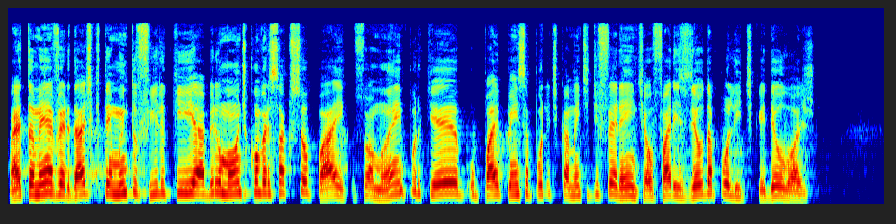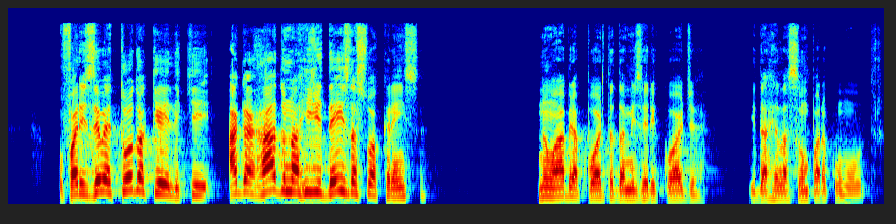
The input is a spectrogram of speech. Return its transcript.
Mas também é verdade que tem muito filho que abriu mão de conversar com seu pai, com sua mãe, porque o pai pensa politicamente diferente. É o fariseu da política, ideológico. O fariseu é todo aquele que, agarrado na rigidez da sua crença, não abre a porta da misericórdia e da relação para com o outro.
